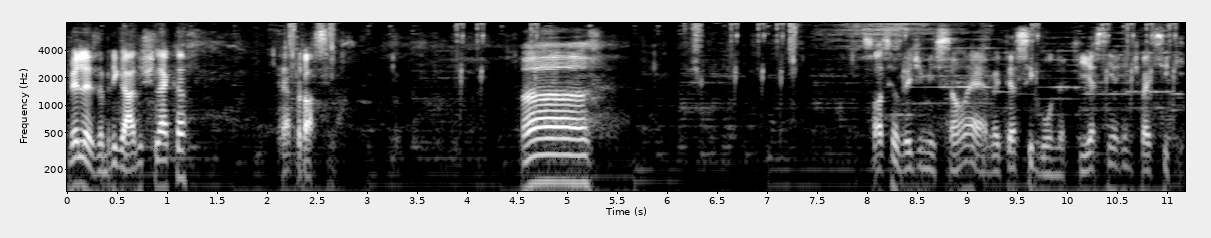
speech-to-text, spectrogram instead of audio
Beleza, obrigado, Chileca. Até a próxima. Ah... Só se eu ver de missão, é, vai ter a segunda aqui e assim a gente vai seguir.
